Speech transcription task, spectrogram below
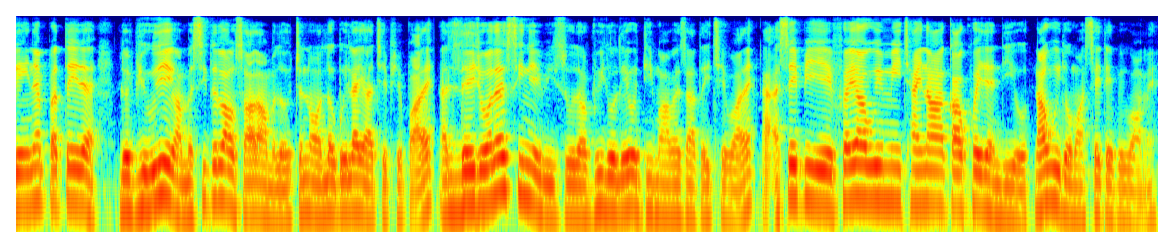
လင်နဲ့ပတ်သက်တဲ့ review တွေကမရှိသလောက်စားတာမလို့ကျွန်တော်လုပ်ပေးလိုက်ရချင်ဖြစ်ပါတယ်အလေကျော်လည်းစီးနေပြီဆိုတော့ဗီဒီယိုလေးကိုဒီမှာပဲစသိချင်ပါတယ်အအစစ်ပြေ Fire With Me China ကောက်ခွဲတဲ့ဒီကိုနောက်ဗီဒီယိုမှာဆက်တက်ပေးပါမယ်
